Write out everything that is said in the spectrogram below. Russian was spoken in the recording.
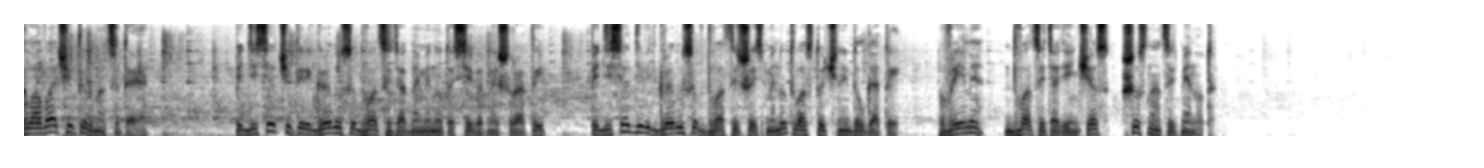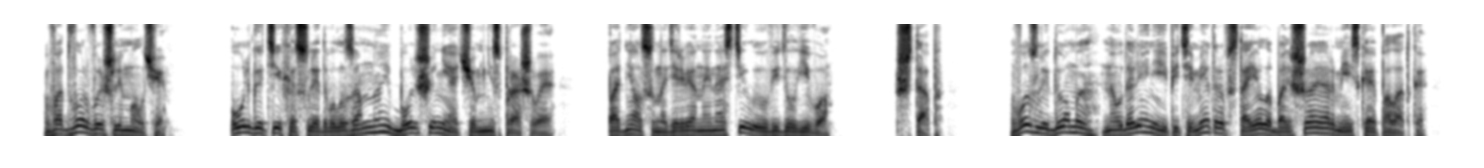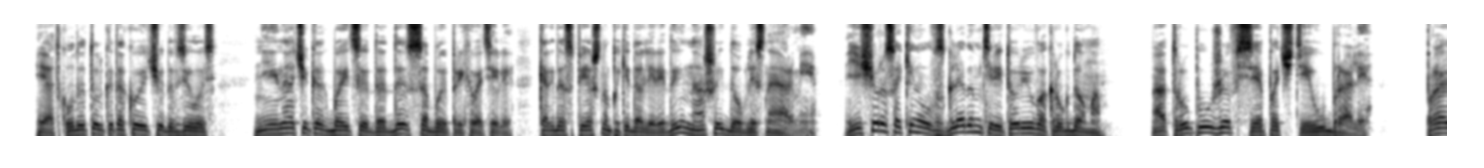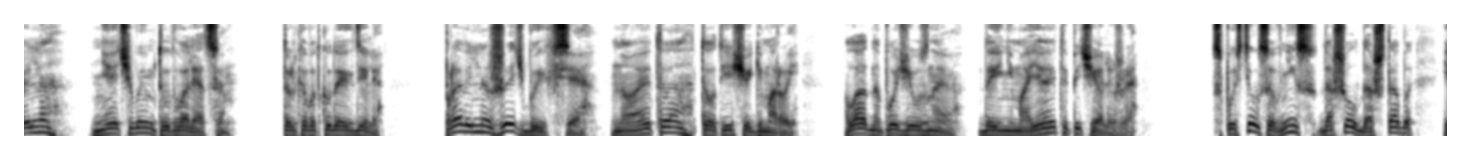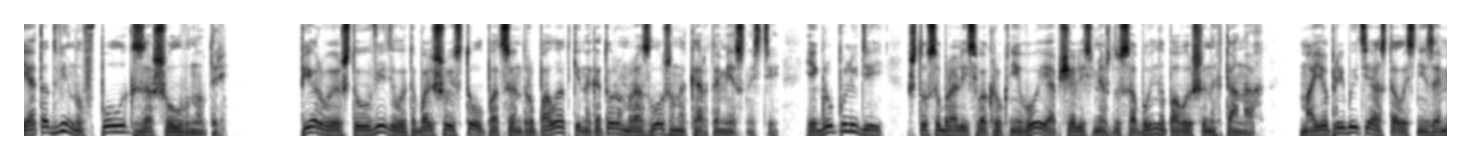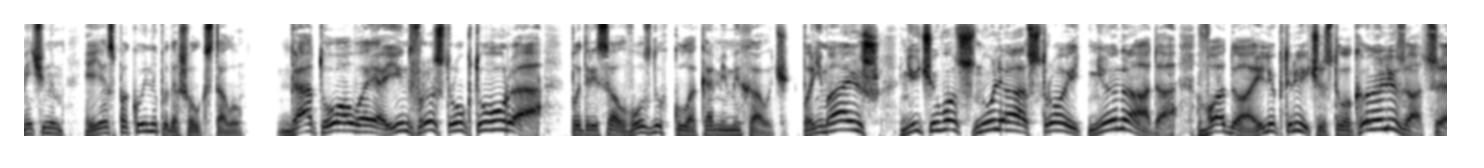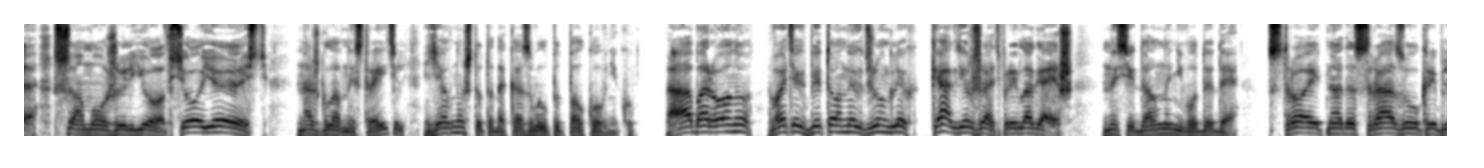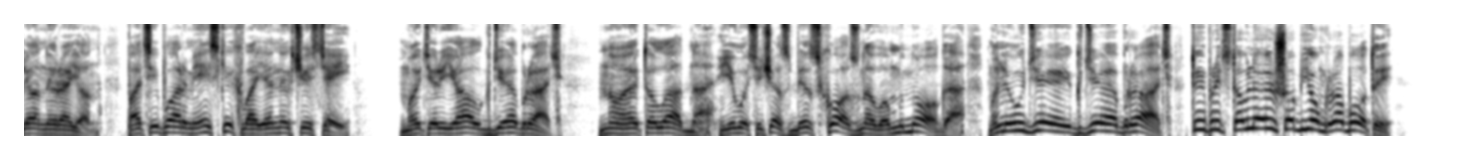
Глава 14. 54 градуса 21 минута северной широты, 59 градусов 26 минут восточной долготы. Время 21 час 16 минут. Во двор вышли молча. Ольга тихо следовала за мной, больше ни о чем не спрашивая. Поднялся на деревянный настил и увидел его. Штаб. Возле дома, на удалении пяти метров, стояла большая армейская палатка. И откуда только такое чудо взялось? Не иначе, как бойцы ДД с собой прихватили, когда спешно покидали ряды нашей доблестной армии. Еще раз окинул взглядом территорию вокруг дома. А трупы уже все почти убрали. Правильно, нечего им тут валяться. Только вот куда их дели? Правильно, сжечь бы их все, но это тот еще геморрой. Ладно, позже узнаю, да и не моя эта печаль уже. Спустился вниз, дошел до штаба и, отодвинув полок, зашел внутрь. Первое, что увидел, это большой стол по центру палатки, на котором разложена карта местности, и группу людей, что собрались вокруг него и общались между собой на повышенных тонах. Мое прибытие осталось незамеченным, и я спокойно подошел к столу. «Готовая инфраструктура!» — потрясал воздух кулаками Михалыч. «Понимаешь, ничего с нуля строить не надо. Вода, электричество, канализация, само жилье, все есть!» Наш главный строитель явно что-то доказывал подполковнику. «А оборону в этих бетонных джунглях как держать предлагаешь?» — наседал на него ДД. «Строить надо сразу укрепленный район, по типу армейских военных частей». «Материал где брать?» «Но это ладно, его сейчас бесхозного много. Людей где брать? Ты представляешь объем работы?»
